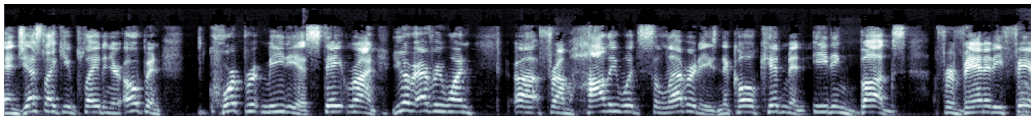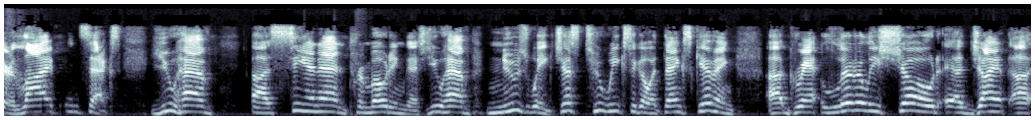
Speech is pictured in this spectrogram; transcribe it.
And just like you played in your open, corporate media, state run. You have everyone uh, from Hollywood celebrities, Nicole Kidman eating bugs for Vanity Fair, oh. live insects. You have uh, CNN promoting this. You have Newsweek just two weeks ago at Thanksgiving. Uh, Grant literally showed a giant uh,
